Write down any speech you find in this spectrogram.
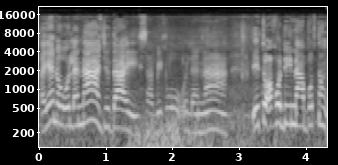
Ayan, uulan na, Juday. Sabi ko, uulan na. Dito ako din nabot ng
